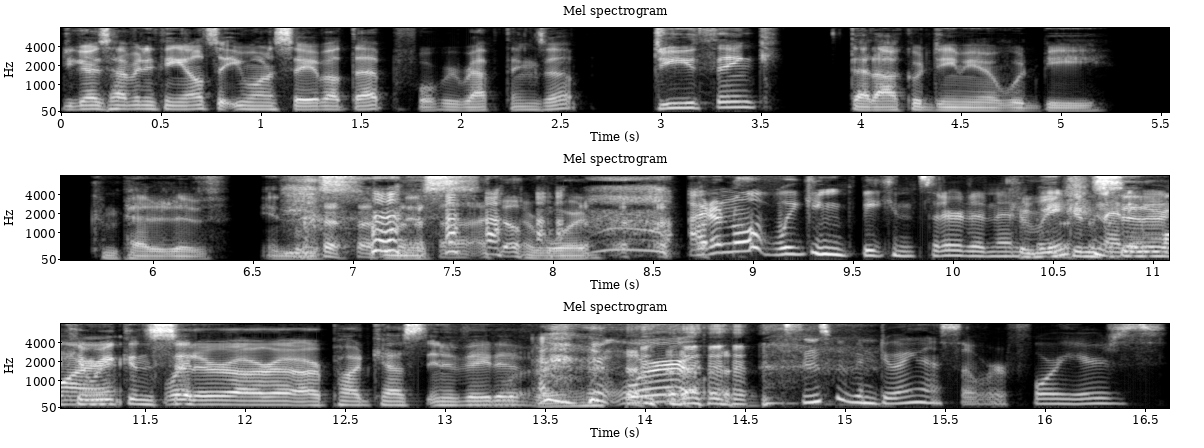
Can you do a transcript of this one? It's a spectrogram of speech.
do you guys have anything else that you want to say about that before we wrap things up? Do you think that Aquademia would be competitive in this in this award? I don't know if we can be considered an Can innovation we consider anymore. can we We're- consider our uh, our podcast innovative? We're- since we've been doing this over four years,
